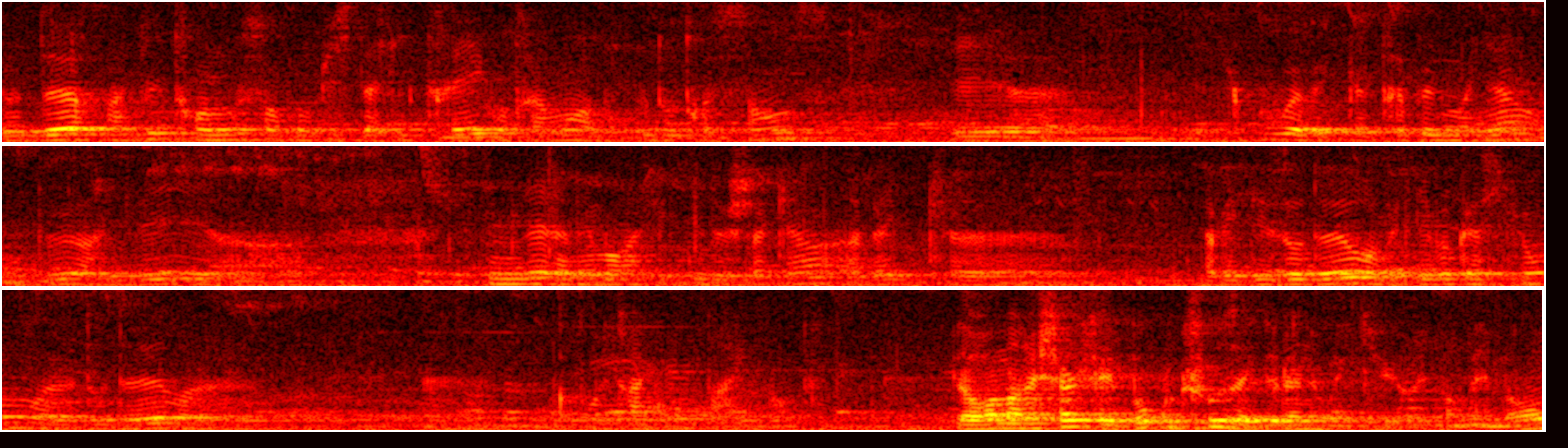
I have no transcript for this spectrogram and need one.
l'odeur s'infiltre en nous sans qu'on puisse la filtrer, contrairement à beaucoup d'autres sens. Et, euh, du coup, avec très peu de moyens, on peut arriver à stimuler la mémoire affective de chacun avec, avec des odeurs, avec l'évocation d'odeurs par exemple. Le roi maréchal fait beaucoup de choses avec de la nourriture, énormément.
